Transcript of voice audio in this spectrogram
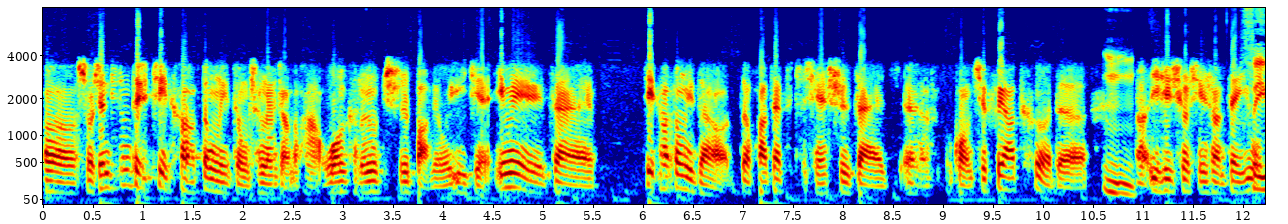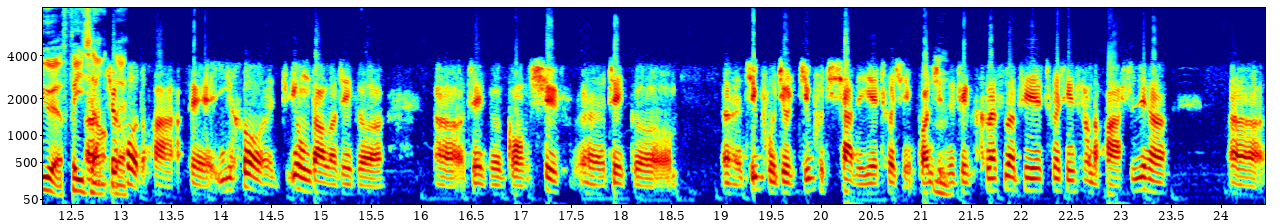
呃，首先针对这套动力总成来讲的话，我可能持保留意见，因为在这套动力的的话，在此之前是在呃广汽菲亚特的嗯呃一些车型上在用，飞跃飞翔呃、之后的话，对，以后用到了这个呃这个广汽呃这个呃吉普就是吉普旗下的一些车型，广汽的这个克莱斯勒这些车型上的话，实际上呃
